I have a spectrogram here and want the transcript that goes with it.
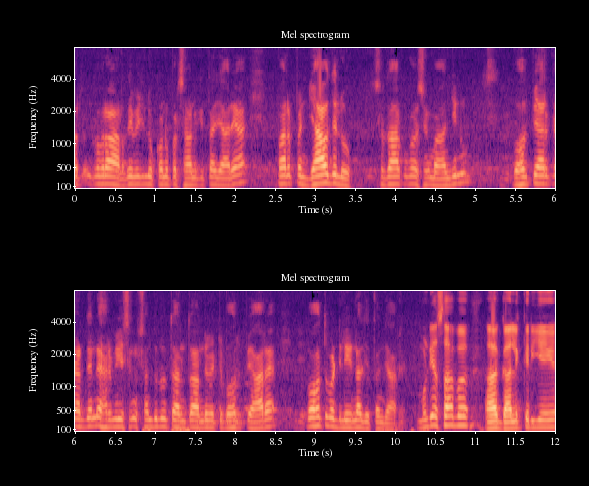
ਘਬਰਾਹਟ ਦੇ ਵਿੱਚ ਲੋਕਾਂ ਨੂੰ ਪਰੇਸ਼ਾਨ ਕੀਤਾ ਜਾ ਰਿਹਾ। ਪਰ ਪੰਜਾਬ ਦੇ ਲੋਕ, ਸਰਦਾਰ ਭਗਵੰਤ ਸਿੰਘ ਮਾਨ ਜੀ ਨੂੰ ਬਹੁਤ ਪਿਆਰ ਕਰਦੇ ਨੇ, ਹਰਮੀਤ ਸਿੰਘ ਸੰਧੂ ਨੂੰ ਤਰਨਤਾਰਨ ਦੇ ਵਿੱਚ ਬਹੁਤ ਪਿਆਰ ਹੈ। ਬਹੁਤ ਵੱਡੀ ਲੀਡ ਨਾਲ ਜਿੱਤਣ ਜਾ ਰਹੇ ਮੁੰਡਿਆ ਸਾਹਿਬ ਅ, ਗੱਲ ਕਰੀਏ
